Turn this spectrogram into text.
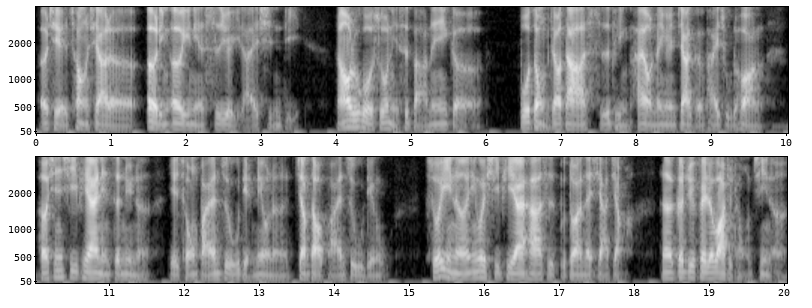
而且创下了二零二一年四月以来的新低。然后，如果说你是把那个波动比较大的食品还有能源价格排除的话呢，核心 CPI 年增率呢也从百分之五点六呢降到百分之五点五。所以呢，因为 CPI 它是不断在下降嘛，那根据 FedWatch 统计呢，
